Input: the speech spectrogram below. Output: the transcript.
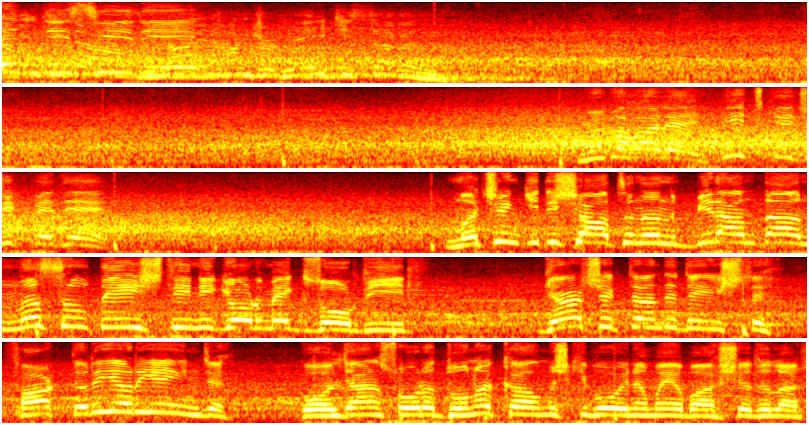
En-Nesyri. 70,987. Müdahale hiç gecikmedi. Maçın gidişatının bir anda nasıl değiştiğini görmek zor değil. Gerçekten de değişti. Farkları yarıya indi. Golden sonra dona kalmış gibi oynamaya başladılar.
